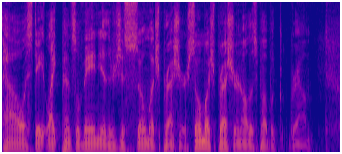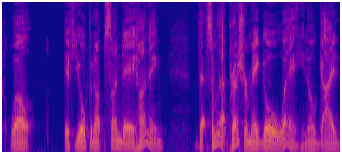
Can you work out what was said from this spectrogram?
how a state like Pennsylvania, there's just so much pressure, so much pressure in all this public ground. Well, if you open up Sunday hunting, that some of that pressure may go away. You know, guy,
